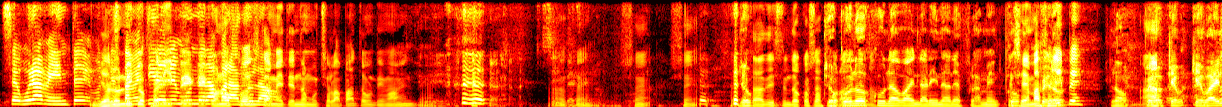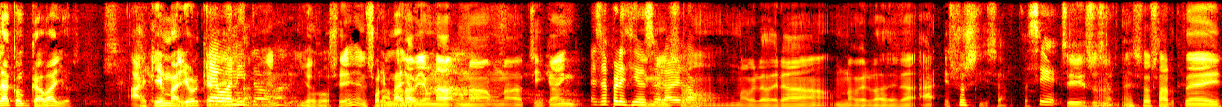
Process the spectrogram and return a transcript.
seguramente. porque Yo el está único metido en el Felipe mundo que de la conozco farándula. está metiendo mucho la pata últimamente. Sí, sí, sí. Yo- está diciendo cosas Yo por ahí conozco no. una bailarina de flamenco. ¿Que se llama pero- Felipe? No, Ah. pero que, que baila con caballos. Ah, aquí yo en. Mallorca. Qué ¿eh? bonito. También, yo lo sé. En Sonamar mayor. había una, una, una chica in- Eso es precioso, la inmenso, verdad. Una verdadera, una verdadera. ah, eso sí es arte. Sí. Sí, eso es Ah, Eso es arte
